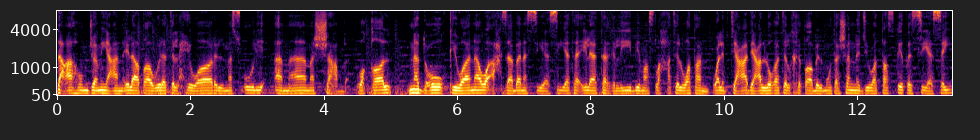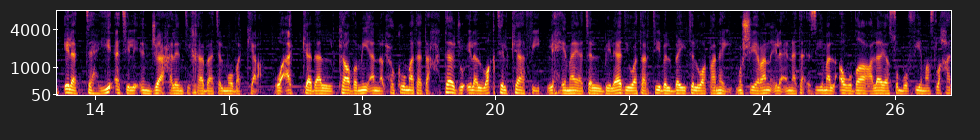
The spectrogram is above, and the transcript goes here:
دعاهم جميعا إلى طاولة الحوار المسؤول أمام الشعب. وقال ندعو قوانا وأحزابنا السياسية إلى تغليب مصلحة الوطن والابتعاد عن لغة الخطاب المتشنج والتسقيط السياسي إلى التهيئة لإنجاح الانتخابات المبكرة وأكد الكاظمي أن الحكومة تحتاج إلى الوقت الكافي لحماية البلاد وترتيب البيت الوطني مشيرا إلى أن تأزيم الأوضاع لا يصب في مصلحة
